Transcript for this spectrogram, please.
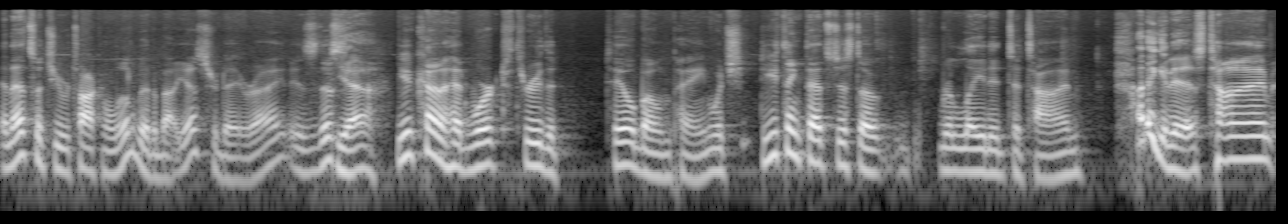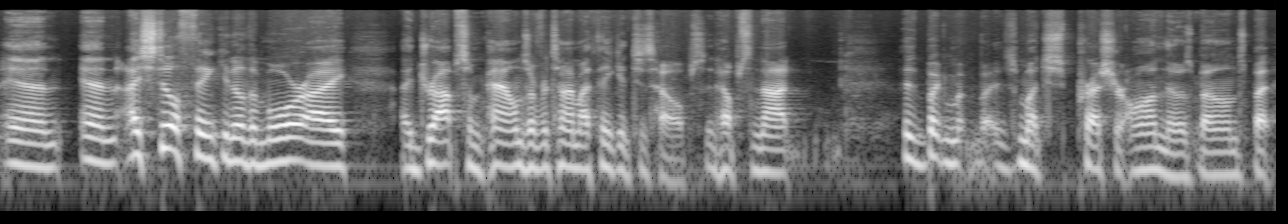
And that's what you were talking a little bit about yesterday, right? Is this Yeah. you kind of had worked through the tailbone pain, which do you think that's just a related to time? I think it is time, and and I still think you know the more I I drop some pounds over time, I think it just helps. It helps not but but as much pressure on those bones, but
